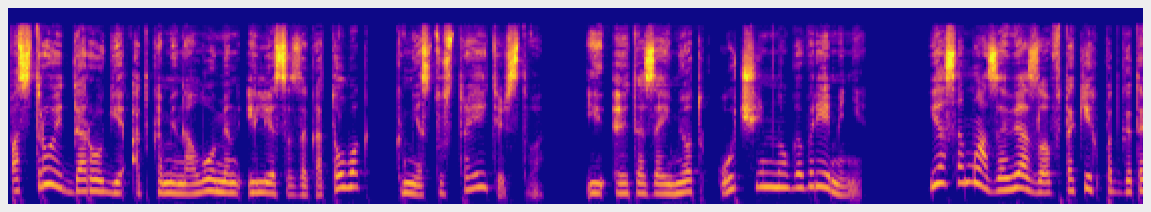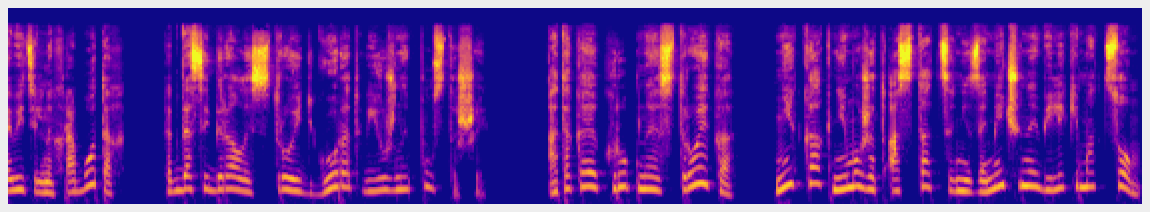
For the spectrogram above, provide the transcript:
построить дороги от каменоломен и лесозаготовок к месту строительства. И это займет очень много времени. Я сама завязла в таких подготовительных работах, когда собиралась строить город в Южной пустоши. А такая крупная стройка никак не может остаться незамеченной великим отцом.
